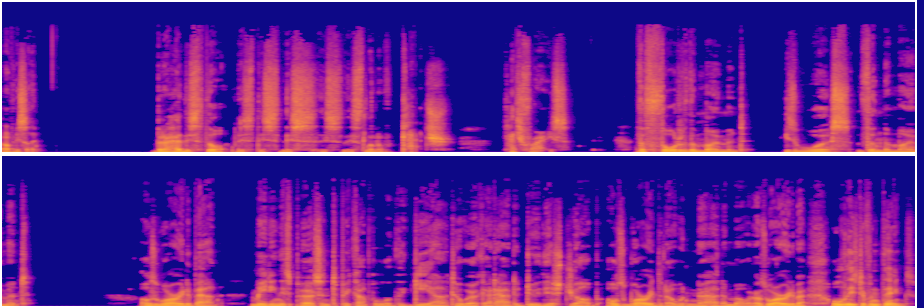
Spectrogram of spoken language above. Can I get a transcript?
obviously. But I had this thought, this this this this this little catch catchphrase. The thought of the moment is worse than the moment. I was worried about meeting this person to pick up all of the gear to work out how to do this job. I was worried that I wouldn't know how to mow it. I was worried about all these different things.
